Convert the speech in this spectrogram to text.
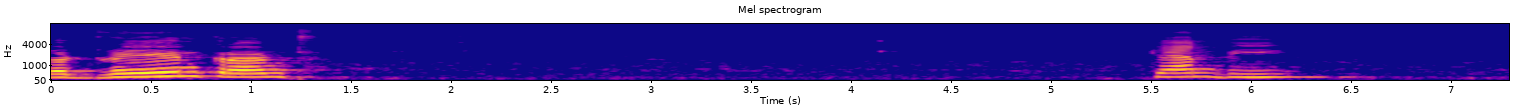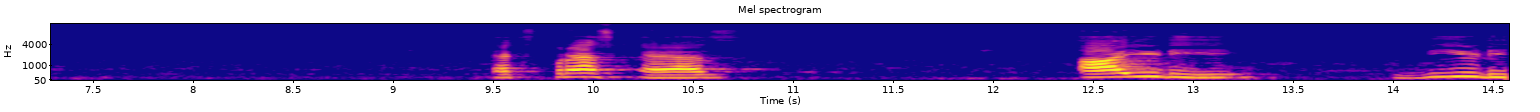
the drain current can be expressed as ID VD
